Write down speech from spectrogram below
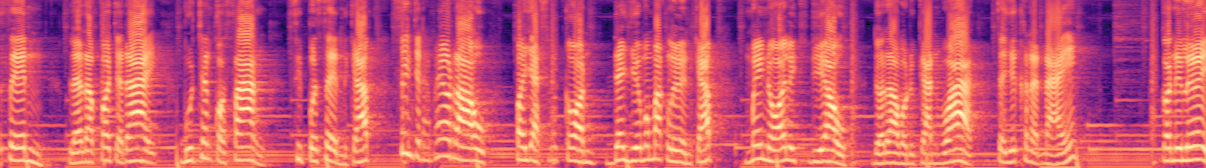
10%และเราก็จะได้บูธช่างก่อสร้าง 10%นะครับ ซึ่งจะทำให้เรา ประหยัดทรัพยากรได้เยอะมากๆเลยนะครับ ไม่น้อยเลยทีเดียว เดี๋ยวเรามาดูกันว่าจะเยอะขนาดไหน ก่อนอื่นเลย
